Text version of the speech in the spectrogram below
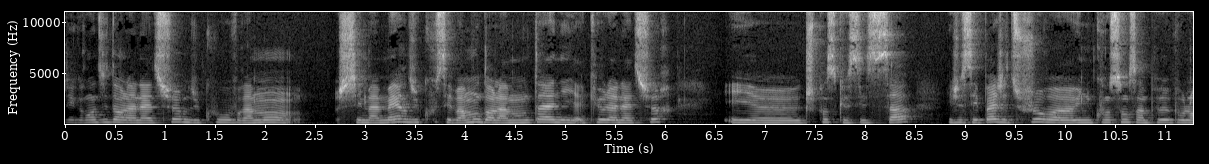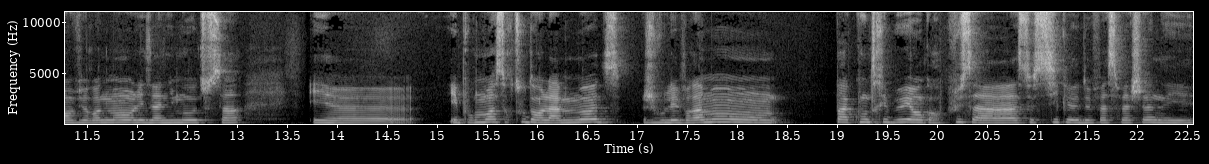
J'ai grandi dans la nature, du coup, vraiment chez ma mère, du coup, c'est vraiment dans la montagne, il n'y a que la nature. Et euh, je pense que c'est ça. Et je sais pas, j'ai toujours euh, une conscience un peu pour l'environnement, les animaux, tout ça. Et, euh, et pour moi, surtout dans la mode, je voulais vraiment pas contribuer encore plus à ce cycle de fast fashion. Et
